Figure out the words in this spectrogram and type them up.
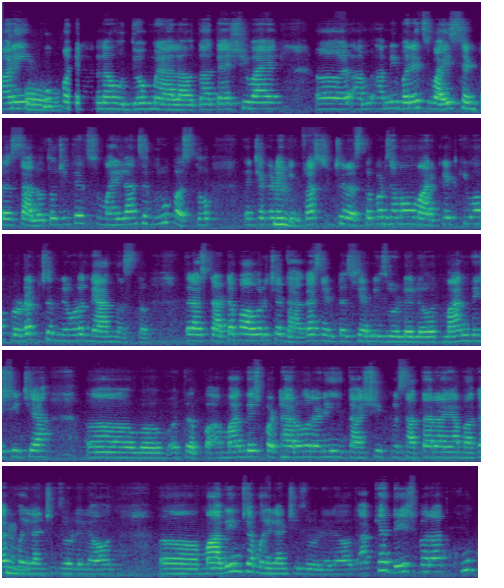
आणि हो. खूप महिलांना उद्योग मिळाला होता. त्याशिवाय आम्ही बरेच वाईस सेंटर्स चालवतो, जिथे महिलांचा ग्रुप असतो. त्यांच्याकडे एक. इन्फ्रास्ट्रक्चर असतं, पण समहाऊ मार्केट किंवा प्रोडक्टचं एवढं ज्ञान नसतं. तर आज स्टार्टअप पॉवरच्या धागा सेंटर्सशी आम्ही जोडलेलो आहोत. मानदेशीच्या मानदेश पठारवर आणि नाशिक, सातारा या भागात. महिलांशी जोडलेलो आहोत. मावीमच्या महिलांशी जोडलेलो आहोत. अख्ख्या देशभरात खूप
